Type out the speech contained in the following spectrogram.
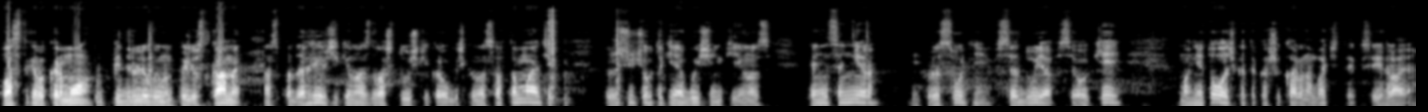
Пластикове кермо під рульовими пелюстками. У нас подогрівчики, у нас два штучки, коробочка, у нас автоматик, ручничок такий обичненький, у нас кондиціонер присутній, все дує, все окей. Магнітолочка така шикарна, бачите, як все грає.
